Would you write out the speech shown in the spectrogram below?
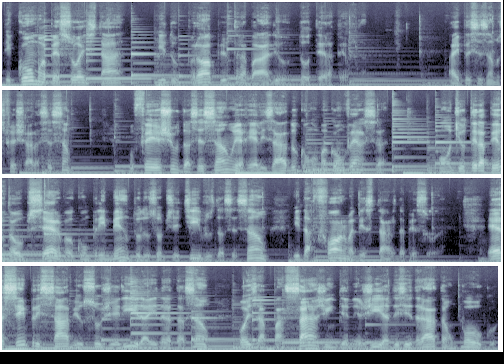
de como a pessoa está e do próprio trabalho do terapeuta. Aí precisamos fechar a sessão. O fecho da sessão é realizado com uma conversa, onde o terapeuta observa o cumprimento dos objetivos da sessão e da forma de estar da pessoa. É sempre sábio sugerir a hidratação, pois a passagem de energia desidrata um pouco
